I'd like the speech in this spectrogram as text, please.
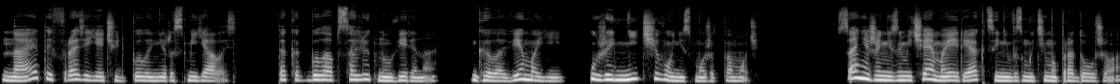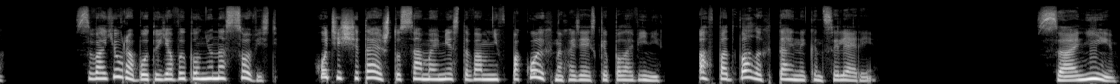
На этой фразе я чуть было не рассмеялась, так как была абсолютно уверена, голове моей уже ничего не сможет помочь. Саня же, не замечая моей реакции, невозмутимо продолжила. «Свою работу я выполню на совесть, хоть и считаю, что самое место вам не в покоях на хозяйской половине, а в подвалах тайной канцелярии. «Сани!»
